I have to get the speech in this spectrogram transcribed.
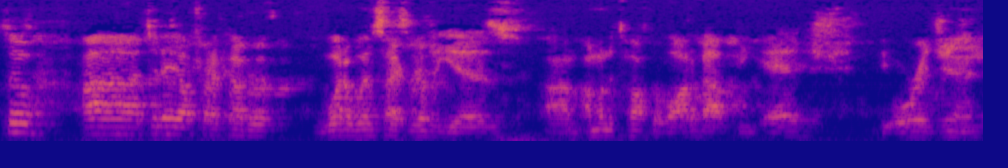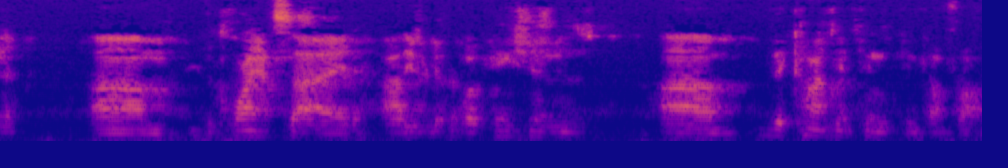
So uh, today I'll try to cover what a website really is. Um, I'm going to talk a lot about the edge, the origin, um, the client side. Uh, these are different locations um, that content can, can come from.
